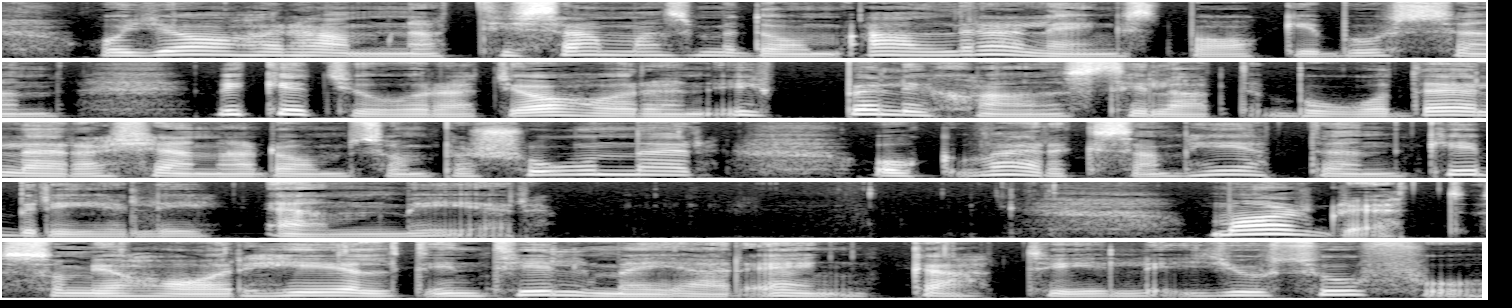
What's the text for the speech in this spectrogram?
och jag har hamnat tillsammans med dem allra längst bak i bussen, vilket gör att jag har en ypperlig chans till att både lära känna dem som personer och verksamheten Kibreli än mer. Margaret, som jag har helt intill mig, är änka till Yusufu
